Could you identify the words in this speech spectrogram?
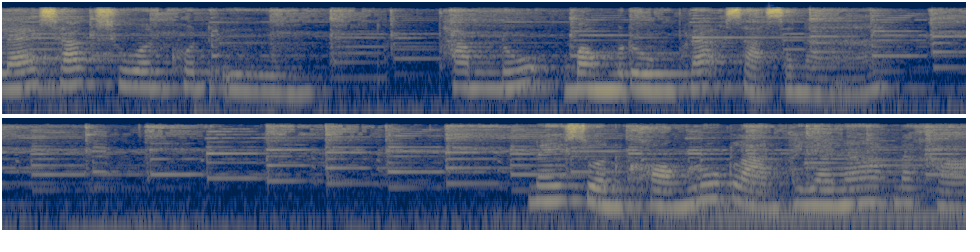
และชักชวนคนอื่นทำนุบำรุงพระศาสนา ในส่วนของลูกหลานพญานาคนะคะ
